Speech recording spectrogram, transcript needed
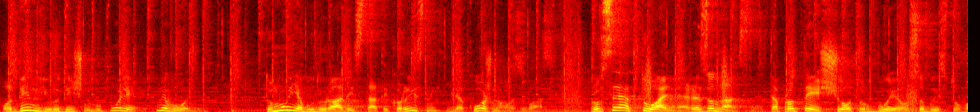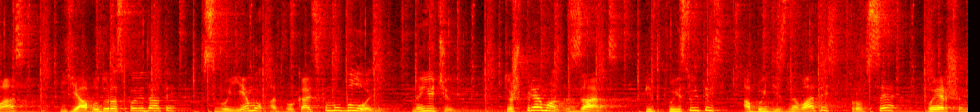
один в юридичному полі не воїн. Тому я буду радий стати корисним для кожного з вас. Про все актуальне, резонансне та про те, що турбує особисто вас, я буду розповідати в своєму адвокатському блозі на YouTube. Тож прямо зараз підписуйтесь, аби дізнаватись про все першими.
